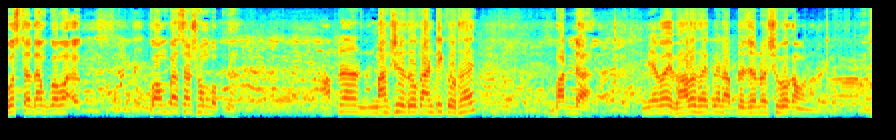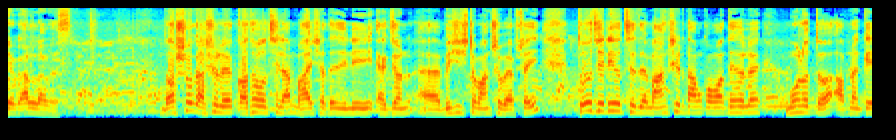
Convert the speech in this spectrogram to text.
গোস্তার দাম কমা কম বেচা সম্ভব না। আপনার মাংসের দোকানটি কোথায়? বাড্ডা। মিয়া ভাই ভালো থাকবেন। আপনার জন্য শুভকামনা রইল। দেখ আল্লাহ হাফেজ। দর্শক, আসলে কথা বলছিলাম ভাইয়ের সাথে, যিনি একজন বিশিষ্ট মাংস ব্যবসায়ী। তো যেটি হচ্ছে যে, মাংসের দাম কমাতে হলে মূলত আপনাকে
